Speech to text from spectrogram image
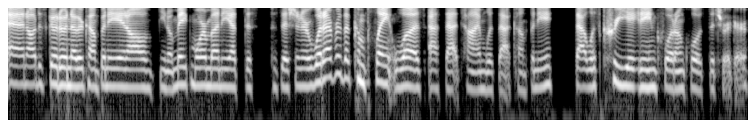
and I'll just go to another company and I'll, you know, make more money at this position or whatever the complaint was at that time with that company that was creating quote unquote the trigger.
